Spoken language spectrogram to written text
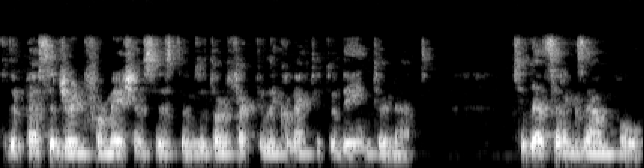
to the passenger information systems that are effectively connected to the internet. So that's an example.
